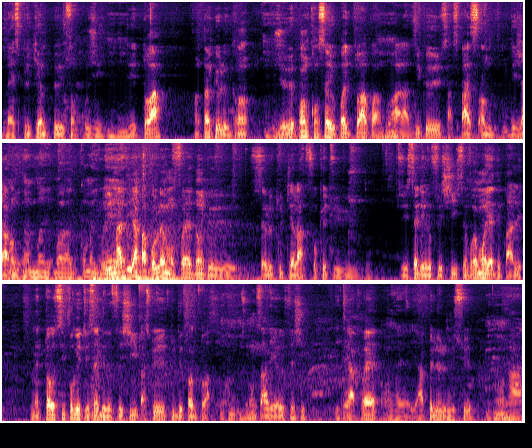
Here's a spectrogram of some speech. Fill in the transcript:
m'expliquer un peu son projet. Et toi, en tant que le grand, je veux prendre conseil auprès de toi, quoi. Voilà, vu que ça se passe en- déjà en. Voilà, comment il m'a dit, il n'y a pas de problème, mon frère, donc euh, c'est le truc qui est là, faut que tu, tu essaies de réfléchir. C'est vraiment, il y a de parler. Mais toi aussi, il faut que tu essaies de réfléchir parce que tout dépend de toi. C'est comme ça, il a réfléchi. Et après, on a, il a appelé le monsieur, on a,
